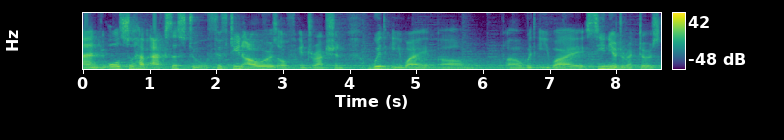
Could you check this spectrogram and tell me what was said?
and you also have access to 15 hours of interaction with EY um, uh, with EY senior directors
